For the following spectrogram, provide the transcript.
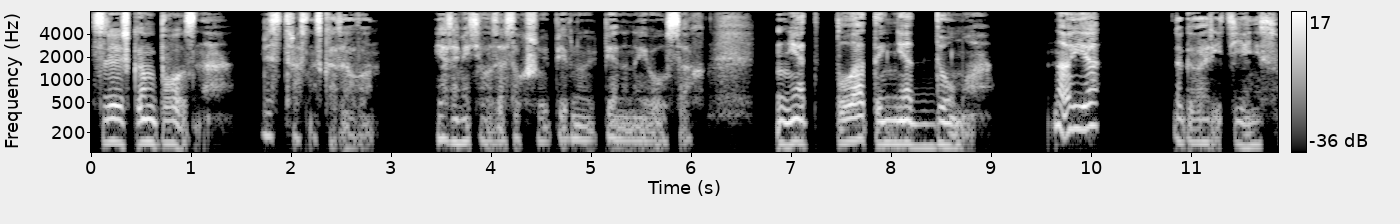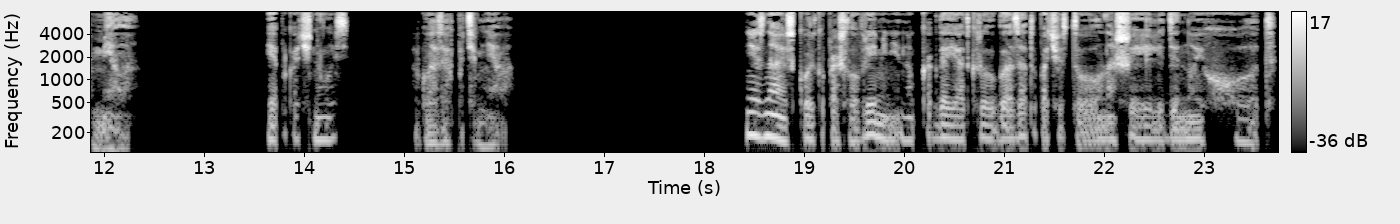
«Слишком поздно», — бесстрастно сказал он. Я заметила засохшую пивную пену на его усах. «Нет платы, нет дома». Но я... Договорить я не сумела. Я покачнулась, в глазах потемнело. Не знаю, сколько прошло времени, но когда я открыла глаза, то почувствовала на шее ледяной холод.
